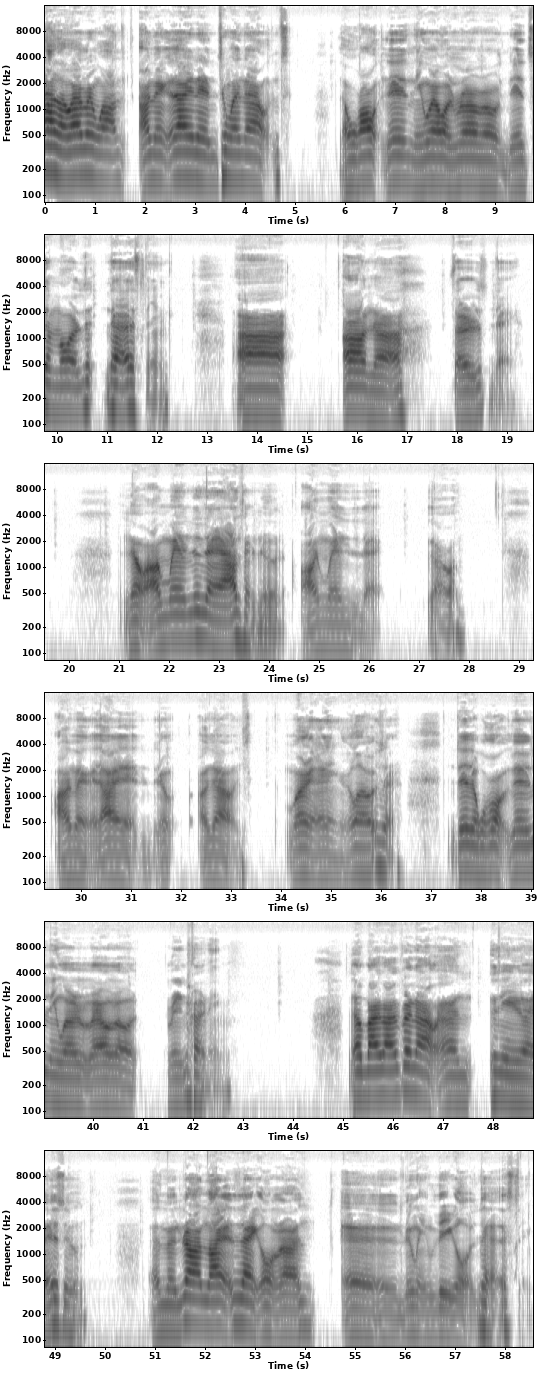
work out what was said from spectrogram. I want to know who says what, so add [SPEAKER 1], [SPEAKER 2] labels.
[SPEAKER 1] Hello everyone, I'm excited to announce the Walt Disney World Railroad did some more testing uh, on uh, Thursday. No, on Wednesday afternoon, on Wednesday. So, I'm excited to announce we're getting closer to the Walt Disney World Railroad returning. So bye bye for now and see you very soon. And the TRON Lightcycle Run is doing legal testing.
